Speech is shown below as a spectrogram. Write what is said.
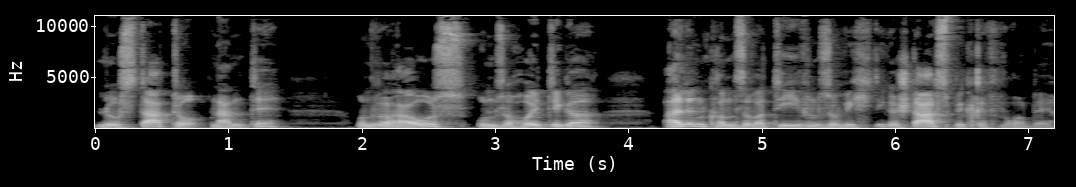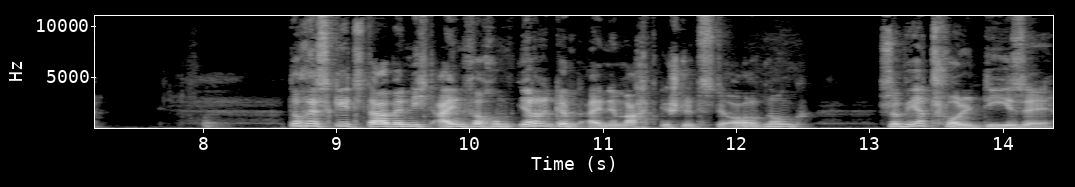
lo Stato nannte und woraus unser heutiger, allen Konservativen so wichtiger Staatsbegriff wurde. Doch es geht dabei nicht einfach um irgendeine machtgestützte Ordnung, so wertvoll diese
